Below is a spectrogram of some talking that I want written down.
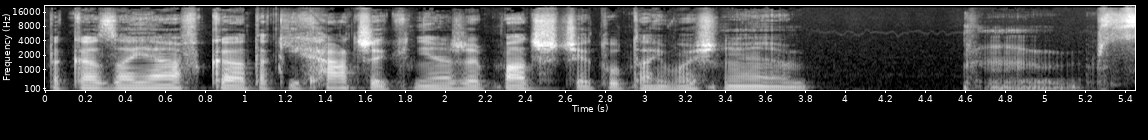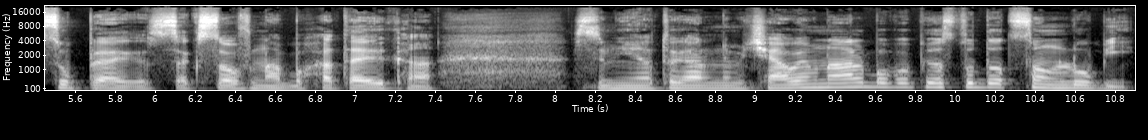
taka zajawka, taki haczyk, nie? że patrzcie tutaj właśnie mm, super seksowna bohaterka z tym nienaturalnym ciałem, no albo po prostu Dodson lubi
